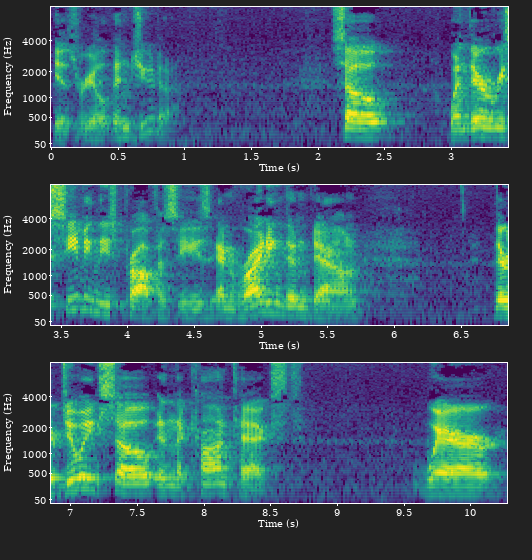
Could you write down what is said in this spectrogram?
Israel and Judah. So when they're receiving these prophecies and writing them down, they're doing so in the context where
